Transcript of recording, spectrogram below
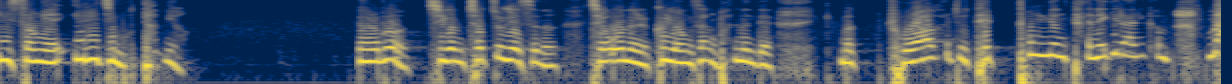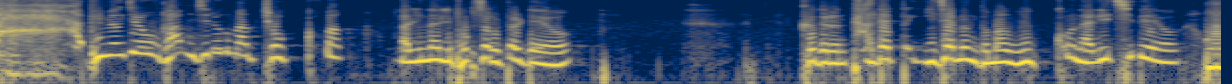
이 성에 이르지 못하며 여러분 지금 저쪽에서는 제가 오늘 그 영상 봤는데 막 좋아가지고 대통령 탄핵이라니까 막 비명 지르고 감 지르고 막 좋고 막 난리 난리 법석을 떨대요. 그들은 다 됐다. 이재명도 막 웃고 난리치대요. 와,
